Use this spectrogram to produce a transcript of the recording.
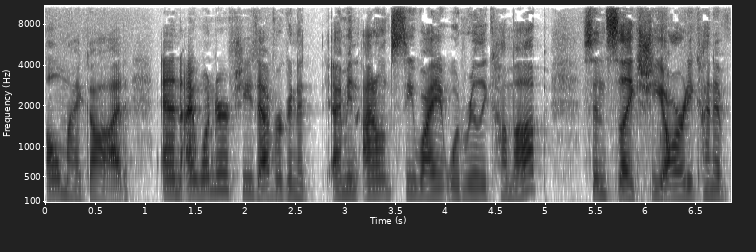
oh my God. And I wonder if she's ever going to. I mean, I don't see why it would really come up since, like, she already kind of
